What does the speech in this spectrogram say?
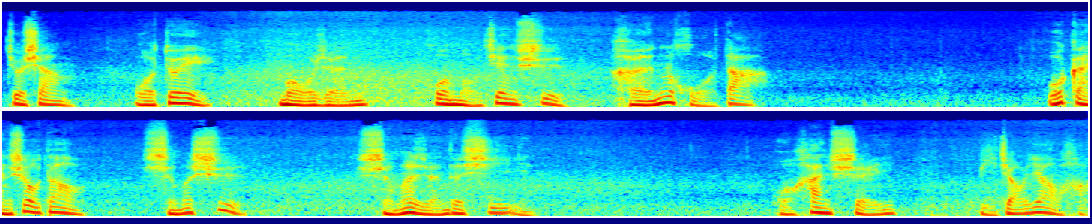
就像我对某人或某件事很火大，我感受到什么事、什么人的吸引，我和谁比较要好。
